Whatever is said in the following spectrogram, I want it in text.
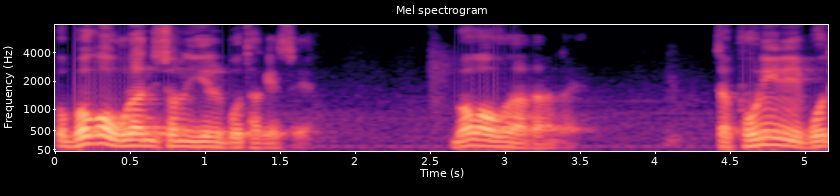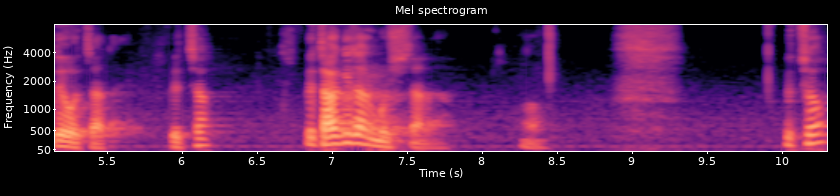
그 뭐가 억울한지 저는 이해를 못 하겠어요. 뭐가 억울하다는 거예요. 자, 본인이 못 외웠잖아요. 그렇죠? 그 자기 잘못이잖아요. 어. 그렇죠?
